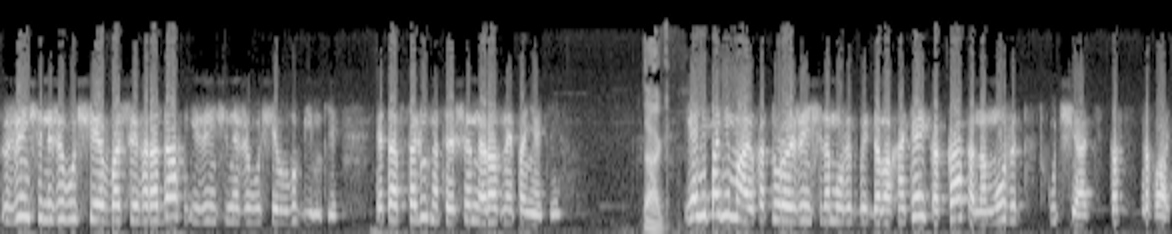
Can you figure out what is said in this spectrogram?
женщины, живущие в больших городах, и женщины, живущие в глубинке, это абсолютно совершенно разные понятия. Так. Я не понимаю, которая женщина может быть домохозяйка, как она может скучать, тосковать.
